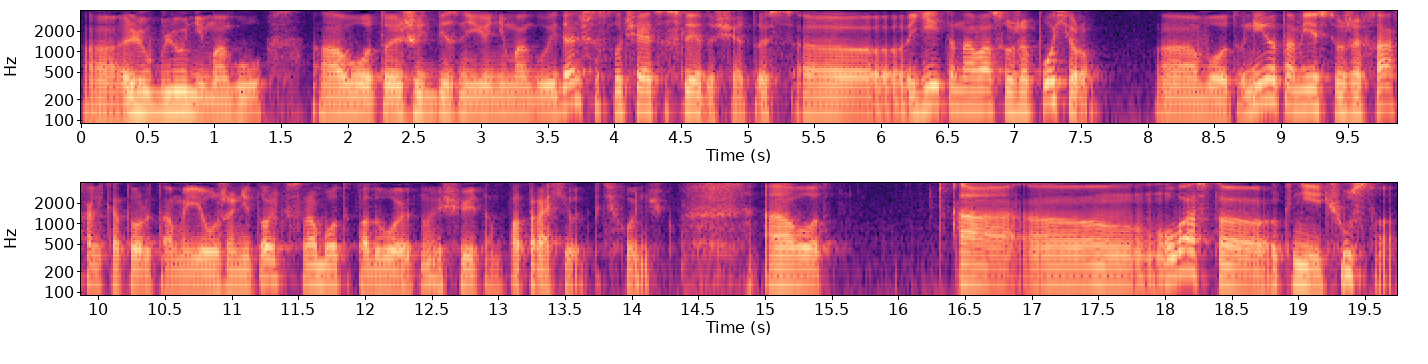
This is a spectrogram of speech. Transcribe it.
люблю, не могу, вот, то есть жить без нее не могу. И дальше случается следующее, то есть ей-то на вас уже похеру, вот. У нее там есть уже хахаль, который там ее уже не только с работы подводит, но еще и там потрахивает потихонечку. А, вот. а э, у вас-то к ней чувство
